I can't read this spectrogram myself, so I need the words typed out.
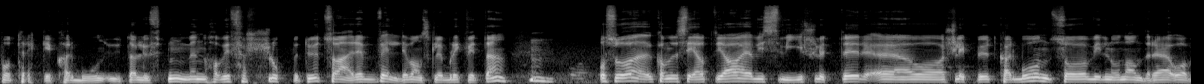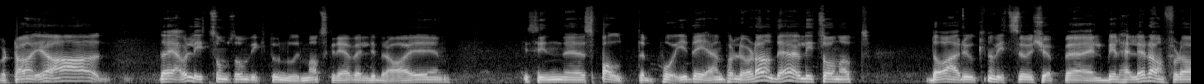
på, å trekke karbon ut av luften, men har vi først sluppet ut, så er det veldig vanskelig å bli kvitt det. Mm. Og så kan du si at ja, hvis vi slutter uh, å slippe ut karbon, så vil noen andre overta. Ja, det er jo litt som, som Viktor Nordmann skrev veldig bra i, i sin eh, spalte på ideen på lørdag. Det er jo litt sånn at da er det jo ikke noe vits i å kjøpe elbil heller, da. For da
